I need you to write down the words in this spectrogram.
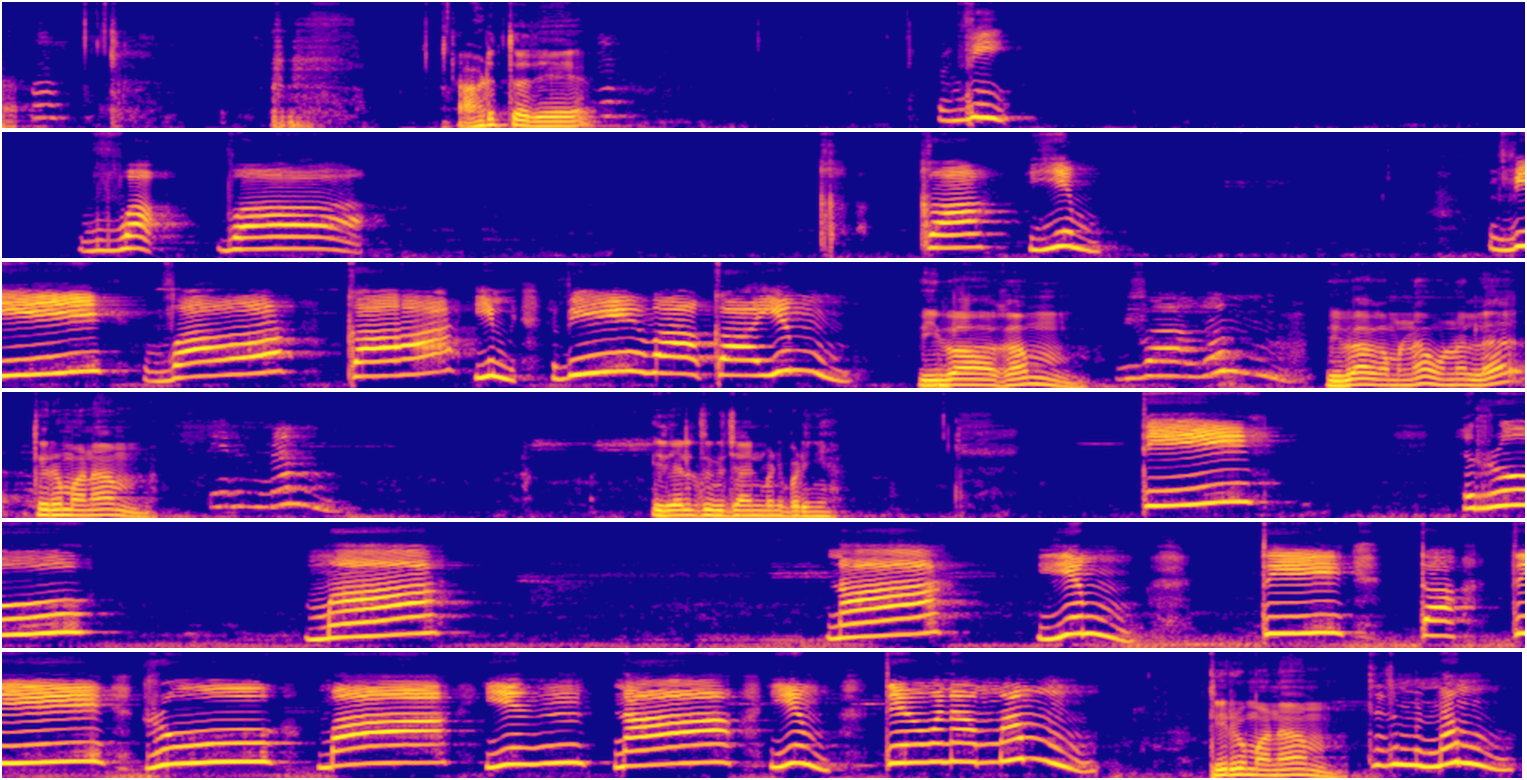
அடுத்தது. வி. வா வா கா இம். வி வா கா இம். வி வா கா இம். விவாகம். விவாகம். விவாகம்னா ஒன்றும் இல்லை திருமணம். திருமணம். இது எழுத்துக்கு ஜாயின் பண்ணி படிங்க. தி ரு மா நா இம் தி த தி ரு மா இன் நா இம். திருமணம் திருமணம். திருமணம்.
